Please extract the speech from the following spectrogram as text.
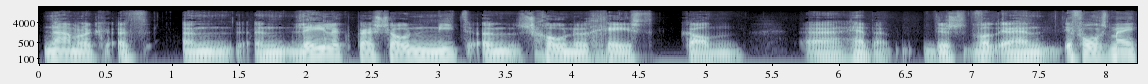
namelijk het, een, een lelijk persoon niet een schone geest kan uh, hebben. Dus wat, en volgens mij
